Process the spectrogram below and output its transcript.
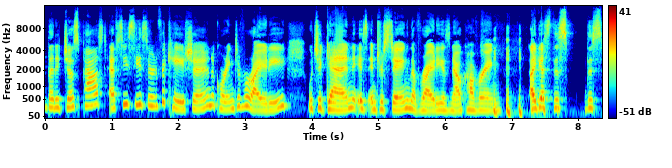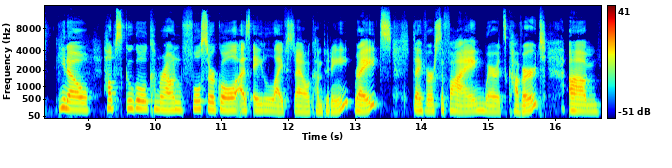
that it just passed FCC certification, according to Variety, which again is interesting. That Variety is now covering, I guess this this you know helps Google come around full circle as a lifestyle company, right? Diversifying where it's covered. Um,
